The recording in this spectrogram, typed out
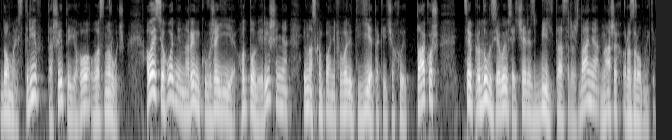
до майстрів та шити його власноруч. Але сьогодні на ринку вже є готові рішення, і в нас в компанії Фаворит є такі чохли також. Цей продукт з'явився через біль та страждання наших розробників.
